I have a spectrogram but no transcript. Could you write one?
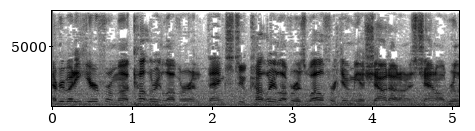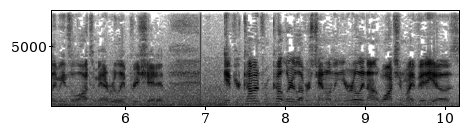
everybody here from uh, Cutlery Lover, and thanks to Cutlery Lover as well for giving me a shout out on his channel. It really means a lot to me. I really appreciate it. If you're coming from Cutlery Lover's channel, then you're really not watching my videos.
